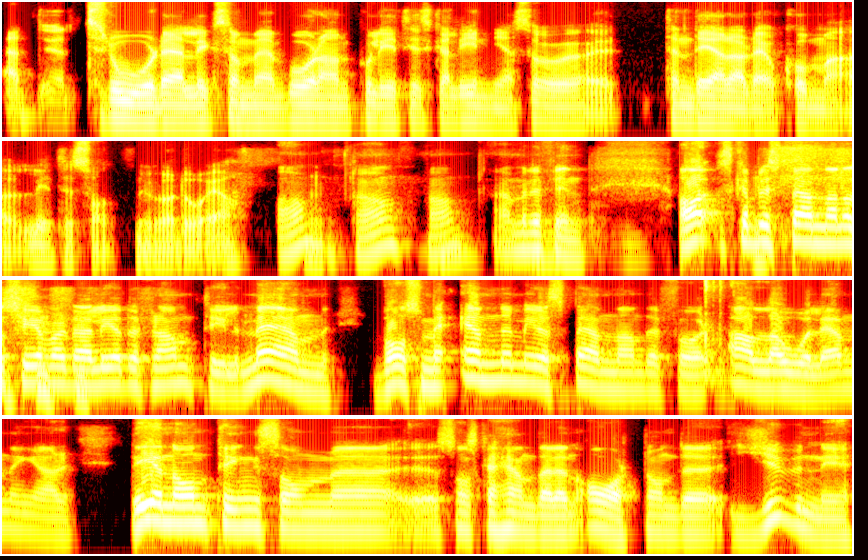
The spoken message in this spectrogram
Jag tror det liksom med vår politiska linje så tenderar det att komma lite sånt nu och då. Ja, ja, mm. ja, ja. ja men det är fint. Ja, ska bli spännande att se vad det där leder fram till. Men vad som är ännu mer spännande för alla ålänningar, det är någonting som, eh, som ska hända den 18 juni.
